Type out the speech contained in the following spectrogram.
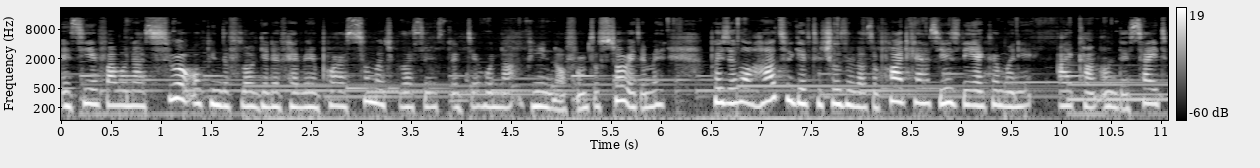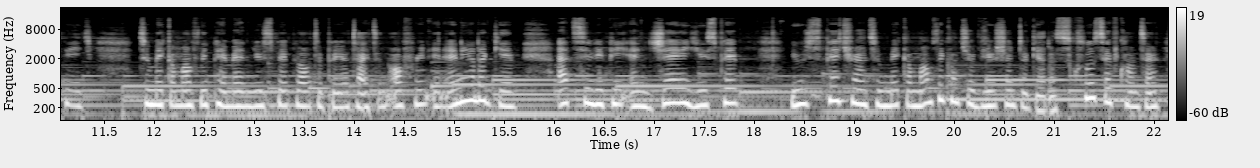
and see if I will not throw open the floodgate of heaven and pour out so much blessings that there will not be enough room to store it. Amen. Praise the Lord. How to give to Chosen Vessel podcast. Use the anchor money icon on the site page to make a monthly payment. Use PayPal to pay your Titan offering and any other give at CVP and J. Use, pay, use Patreon to make a monthly contribution to get exclusive content.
